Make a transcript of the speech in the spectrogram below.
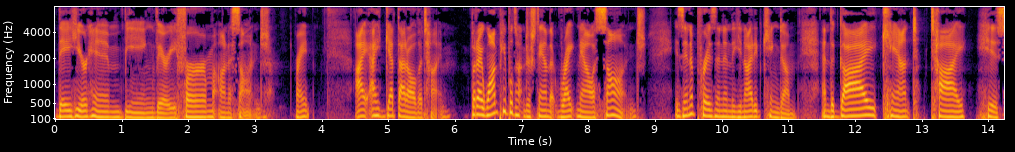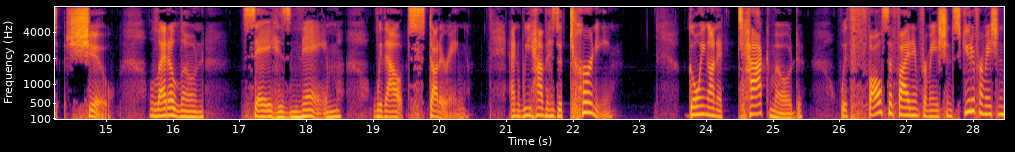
they hear him being very firm on Assange, right? I, I get that all the time. But I want people to understand that right now Assange is in a prison in the United Kingdom and the guy can't tie his shoe, let alone say his name without stuttering. And we have his attorney going on attack mode with falsified information, skewed information,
